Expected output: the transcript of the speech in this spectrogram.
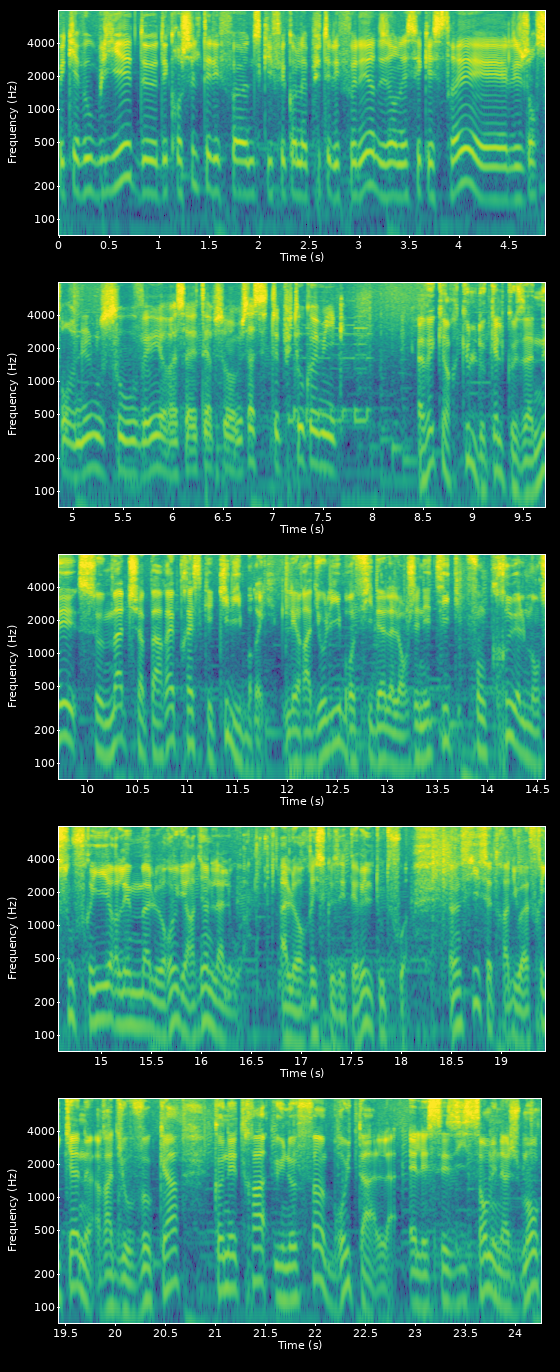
mais qui avaient oublié de décrocher le téléphone, ce qui fait qu'on a pu téléphoner en disant on est séquestrés et les gens sont venus nous sauver. Ça a été absolument, mais ça c'était plutôt comique. Avec un recul de quelques années, ce match apparaît presque équilibré. Les radios libres, fidèles à leur génétique, font cruellement souffrir les malheureux gardiens de la loi. À leurs risques et périls toutefois. Ainsi, cette radio africaine, Radio Voca, connaîtra une fin brutale. Elle est saisie sans ménagement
